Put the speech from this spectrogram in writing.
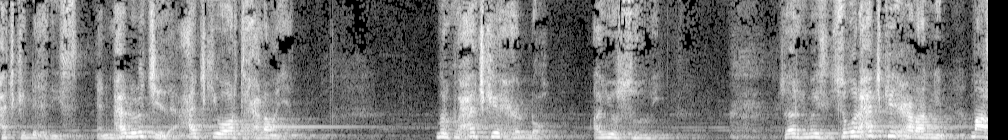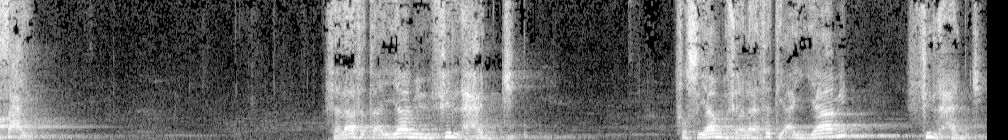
xajka dhexdiisa yani maxaa loola jeedaa? Xajkii waa horta xidhanaya markuu xajkii xidho ayuu soomaya soo arki maysa isagoona xajkii xidhanin ma ansaxayo. Alaaata ayaamin fi lxaji fa siyaamu alaaati ayaamin fi lxaji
